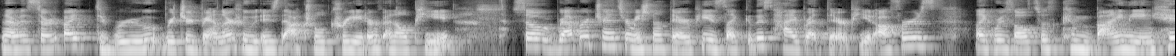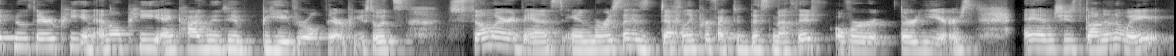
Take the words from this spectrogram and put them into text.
And I was certified through Richard Bandler, who is the actual creator of NLP. So, rapid transformational therapy is like this hybrid therapy. It offers like results with combining hypnotherapy and NLP and cognitive behavioral therapy. So it's so more advanced and Marisa has definitely perfected this method over 30 years. And she's gone in a way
